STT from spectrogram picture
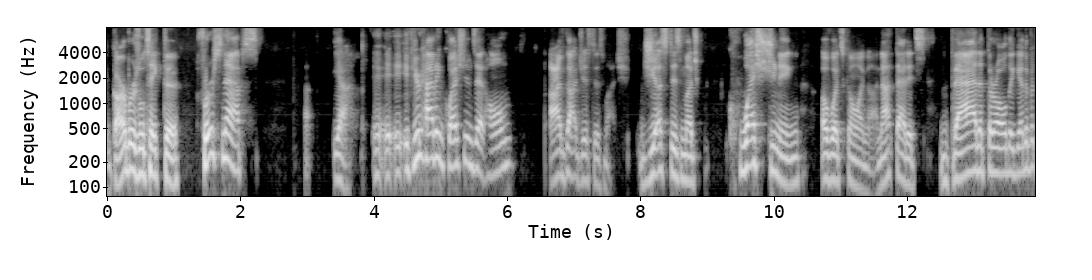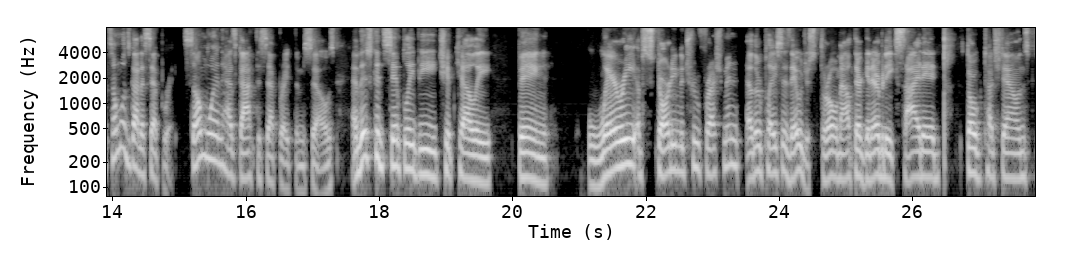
The Garbers will take the first snaps. Uh, yeah. If you're having questions at home, I've got just as much, just as much questioning of what's going on. Not that it's bad that they're all together, but someone's got to separate. Someone has got to separate themselves. And this could simply be Chip Kelly being wary of starting the true freshman. Other places, they would just throw them out there, get everybody excited, throw touchdowns.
